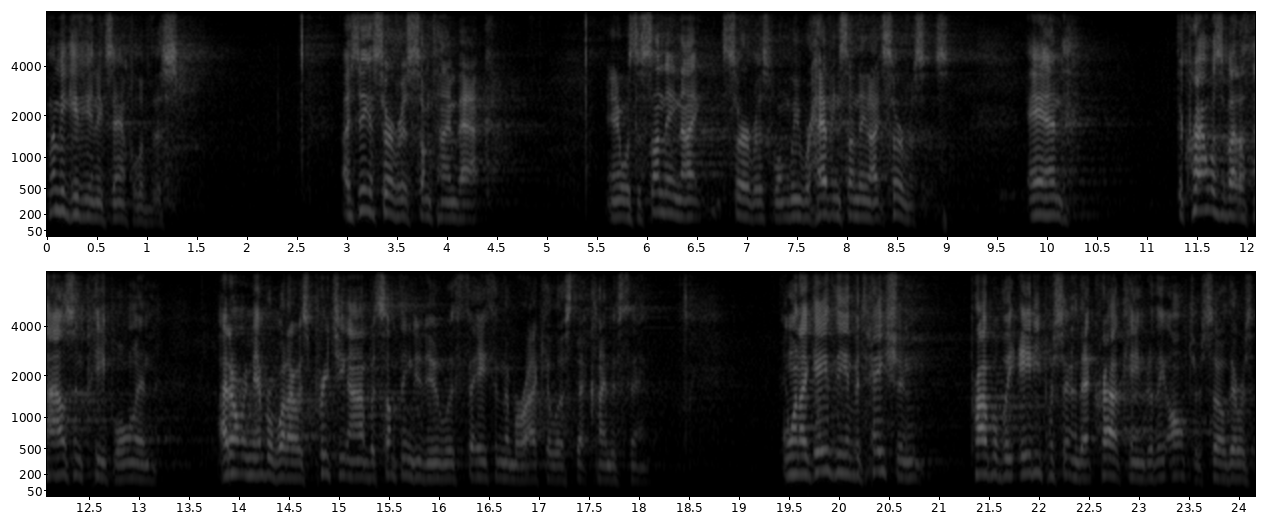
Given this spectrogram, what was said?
let me give you an example of this. I was doing a service some time back, and it was a Sunday night service when we were having Sunday night services. And the crowd was about a thousand people, and I don't remember what I was preaching on, but something to do with faith and the miraculous, that kind of thing. And when I gave the invitation, probably 80% of that crowd came to the altar. So there was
